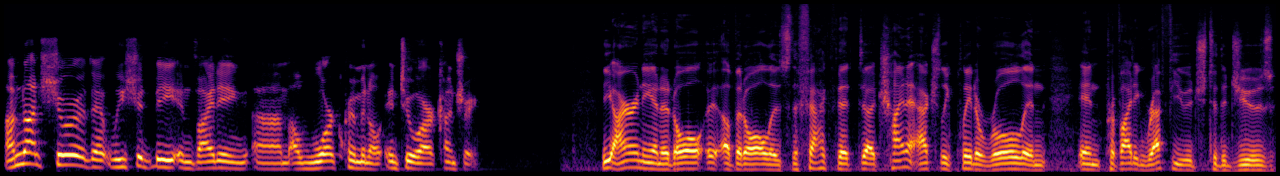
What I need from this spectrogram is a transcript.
I'm not sure that we should be inviting um, a war criminal into our country. The irony in it all, of it all is the fact that uh, China actually played a role in, in providing refuge to the Jews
